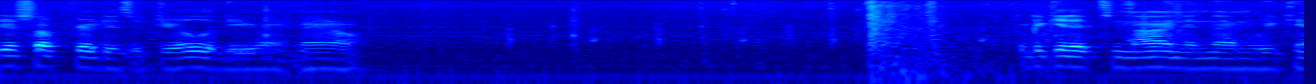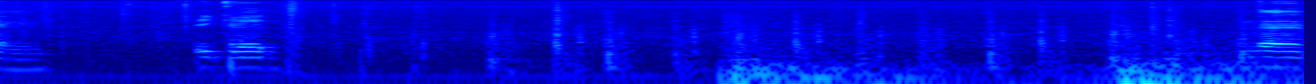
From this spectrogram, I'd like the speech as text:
just upgrade his agility right now. Gonna get it to 9 and then we can be good. And then,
